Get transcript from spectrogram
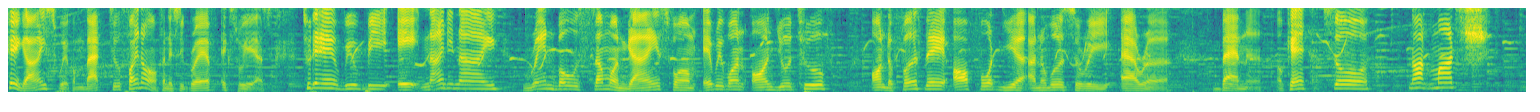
Hey guys, welcome back to Final Fantasy Brave Exvius. Today will be a 99 rainbow summon guys from everyone on YouTube on the first day of 4th year anniversary era banner. Okay, so not much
